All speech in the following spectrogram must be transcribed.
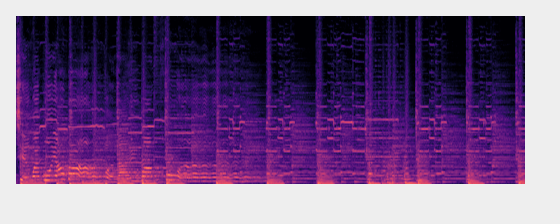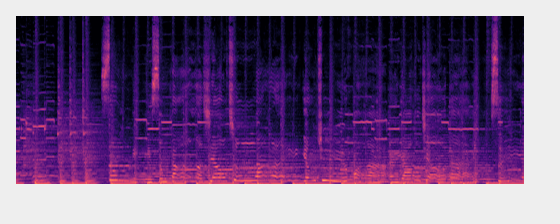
千万不要把我来忘怀送你送到小村外有句话儿要交代虽然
